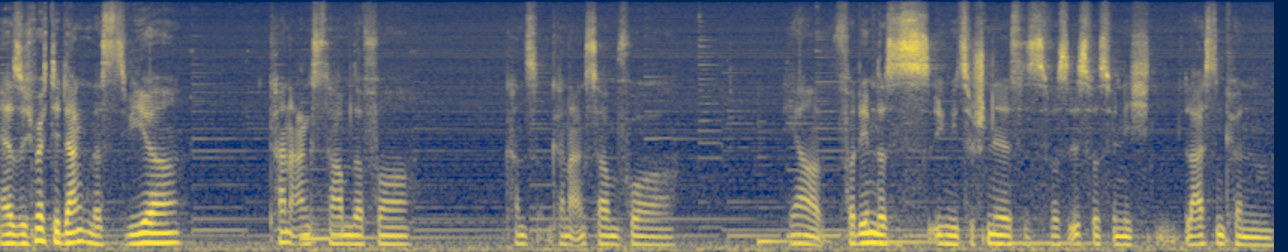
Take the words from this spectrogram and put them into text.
Also ich möchte dir danken, dass wir keine Angst haben davor, keine Angst haben vor ja, vor dem, dass es irgendwie zu schnell ist, dass es was ist, was wir nicht leisten können,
